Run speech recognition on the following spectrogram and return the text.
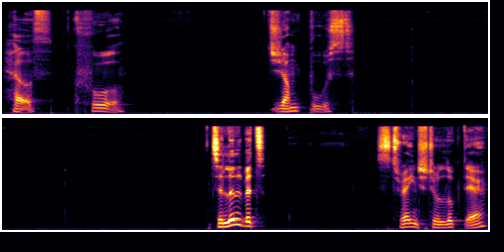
Health. Cool. Jump boost. It's a little bit strange to look there.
